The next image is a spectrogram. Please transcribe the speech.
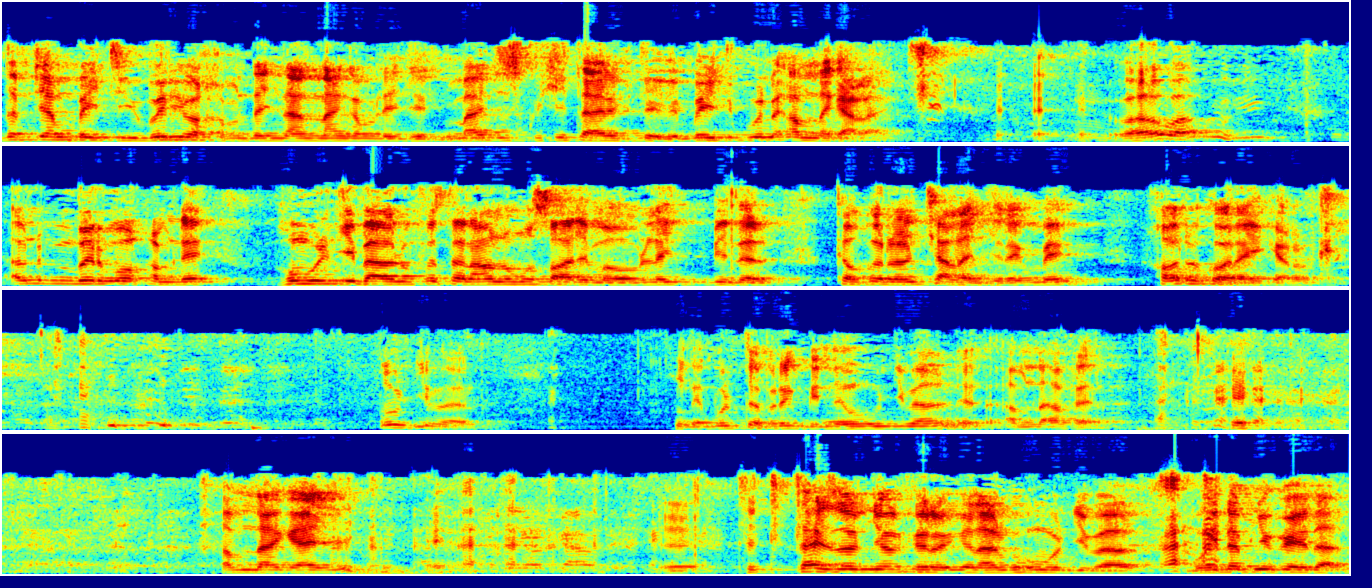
daf ci am bayti yu bëri yoo xam ne dañ naan nangam lay jël maa gis ku ci taarif téere bayti bu ne am na gàllaaj waaw waaw am na mbër moo xam ne humul jibaalu fustan anu musaadima moom lañ bindal kaw ko doon challenge rek mais xaw na koo rey keroog humul jibaalu ne bul tëb rek bind humul jibaalu ne am na affaire xam naa gars yi Tyson ñoo fi rek nga naan ko humul jibaalu mooy dem ñu koy daan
